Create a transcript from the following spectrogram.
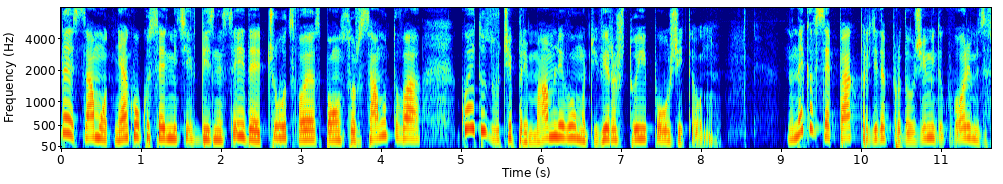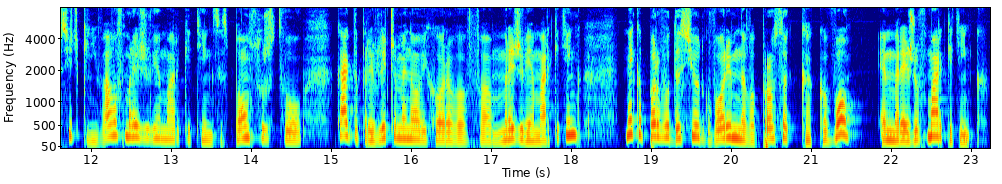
да е само от няколко седмици в бизнеса и да е чул от своя спонсор само това, което звучи примамливо, мотивиращо и положително? Но нека все пак, преди да продължим и да говорим за всички нива в мрежовия маркетинг, за спонсорство, как да привличаме нови хора в мрежовия маркетинг, нека първо да си отговорим на въпроса какво е мрежов маркетинг.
